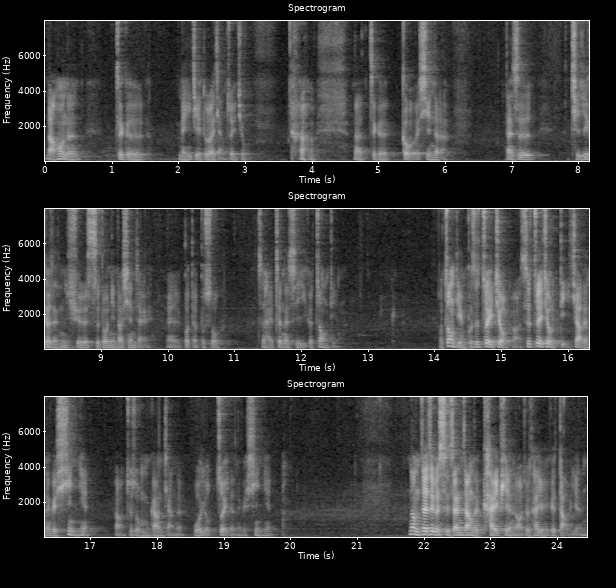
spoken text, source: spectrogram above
然后呢，这个每一节都在讲追究。那这个够恶心的了，但是奇迹课程学了十多年到现在，呃，不得不说，这还真的是一个重点。哦，重点不是罪疚啊，是罪疚底下的那个信念啊，就是我们刚刚讲的我有罪的那个信念。那么在这个十三章的开篇啊，就它有一个导言，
